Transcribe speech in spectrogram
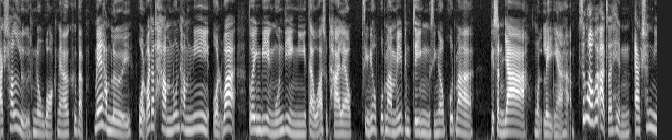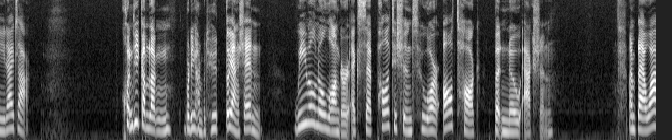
action หรือ no walk เนี่ยก็คือแบบไม่ได้ทำเลยอวดว่าจะทำนู่นทำนี่อวดว่าตัวเองดีอย่างงู้นดีอย่างนี้ แต่ว่าสุดท้ายแล้วสิ่งที่เขาพูดมาไม่เป็นจริง สิ่งที่เขาพูดมาผิดสัญญาหมดเลยเงี้ยค่ะ ซึ่งเราก็อาจจะเห็น action นี้ได้จาก คนที่กำลังบริหารประเทศตัวอย่างเช่น we will no longer accept politicians who are all talk but no action มันแปลว่า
